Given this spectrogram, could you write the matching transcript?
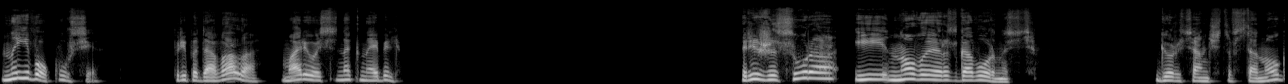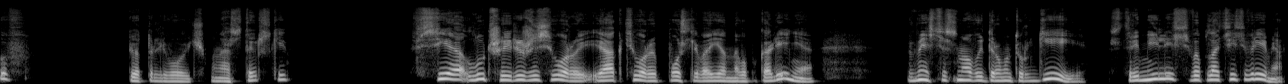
на его курсе преподавала Мариосина Кнебель. Режиссура и новая разговорность. Георгий Александрович Товстоногов, Петр Львович Монастырский. Все лучшие режиссеры и актеры послевоенного поколения вместе с новой драматургией стремились воплотить время.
